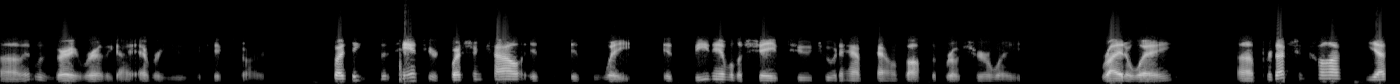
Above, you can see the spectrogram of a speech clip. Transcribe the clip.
uh, it was very rare the guy ever used a kickstart. So I think to answer your question, Kyle, it's it's weight. It's being able to shave two two and a half pounds off the brochure weight right away. Uh, production costs, yes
